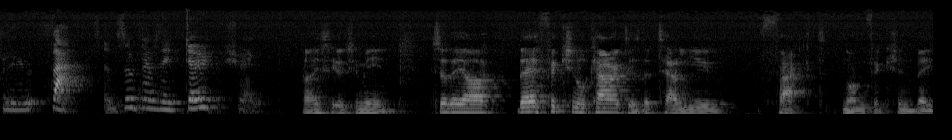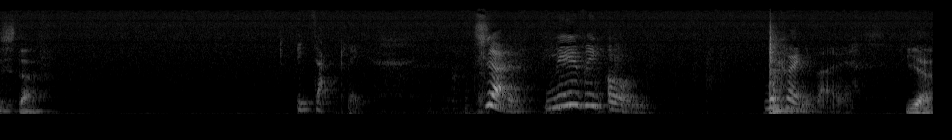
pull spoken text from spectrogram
true facts, and sometimes they don't shrink. I see what you mean. So they are they're fictional characters that tell you fact, non-fiction based stuff. Exactly. So, moving on. The coronavirus. Yeah.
